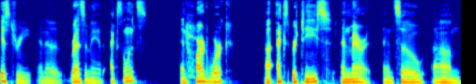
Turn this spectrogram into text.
history and a resume of excellence and hard work, uh, expertise, and merit. And so um,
